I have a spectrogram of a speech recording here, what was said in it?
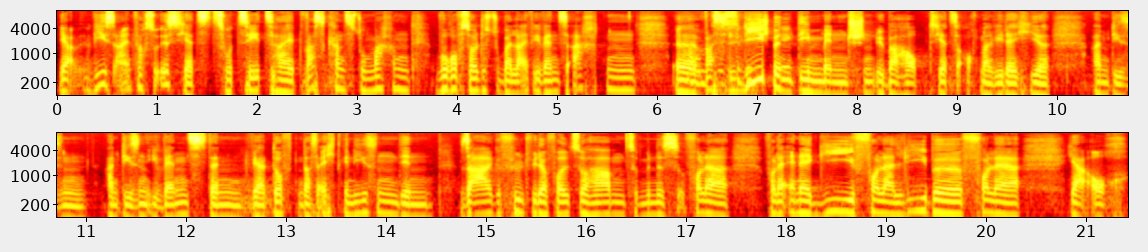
ja, wie es einfach so ist jetzt zur C-Zeit. Was kannst du machen? Worauf solltest du bei Live-Events achten? Äh, was lieben wichtig? die Menschen überhaupt jetzt auch mal wieder hier an diesen, an diesen Events? Denn wir durften das echt genießen, den Saal gefühlt wieder voll zu haben, zumindest voller, voller Energie, voller Liebe, voller, ja auch,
